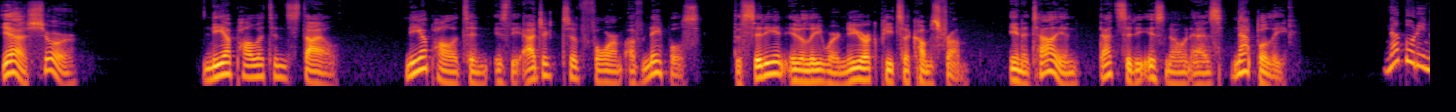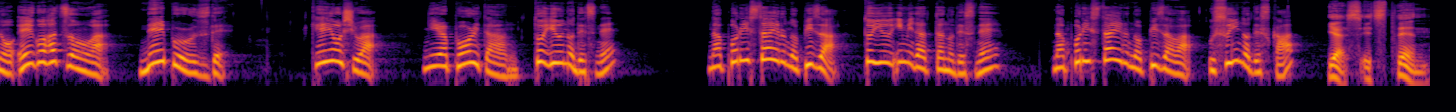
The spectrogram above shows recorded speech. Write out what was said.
Yeah, sure. Neapolitan style. Neapolitan is the adjective form of Naples, the city in Italy where New York pizza comes from. In Italian, that city is known as Napoli. ナポリの英語発音はネイプルズで形容詞はニアポリタンというのですねナポリスタイルのピザという意味だったのですねナポリスタイルのピザは薄いのですか Yes, it's thin.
